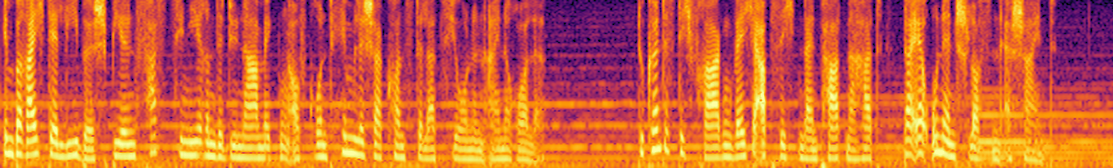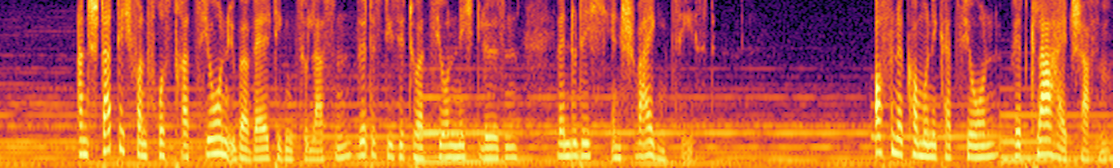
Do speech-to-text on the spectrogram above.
Im Bereich der Liebe spielen faszinierende Dynamiken aufgrund himmlischer Konstellationen eine Rolle. Du könntest dich fragen, welche Absichten dein Partner hat, da er unentschlossen erscheint. Anstatt dich von Frustration überwältigen zu lassen, wird es die Situation nicht lösen, wenn du dich in Schweigen ziehst. Offene Kommunikation wird Klarheit schaffen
